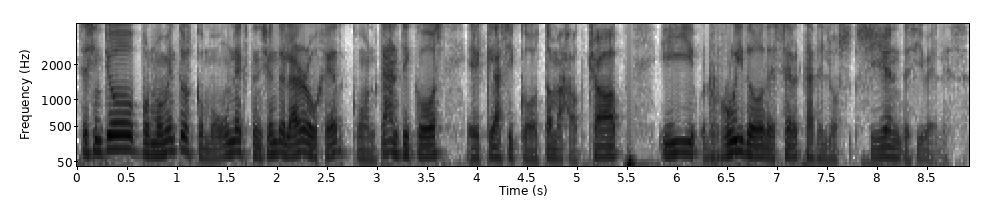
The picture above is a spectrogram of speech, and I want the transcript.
Se sintió por momentos como una extensión del Arrowhead con cánticos, el clásico Tomahawk Chop y ruido de cerca de los 100 decibeles.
